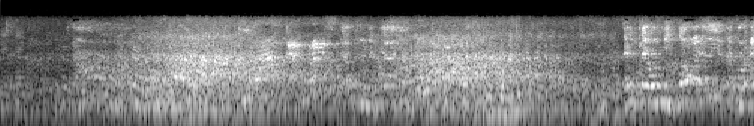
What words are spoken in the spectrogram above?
Sí, sí. El que vomitó ese día, ¿te acordás?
